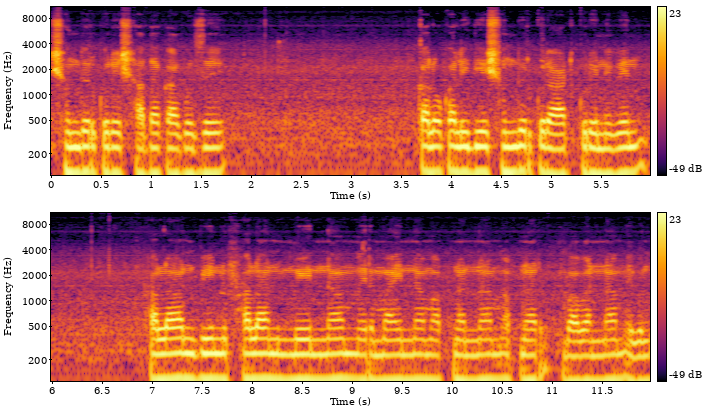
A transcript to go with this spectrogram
সুন্দর করে সাদা কাগজে কালো কালি দিয়ে সুন্দর করে আর্ট করে নেবেন। ফালান বিন ফালান মেয়ের নাম, এর মায়ের নাম, আপনার নাম, আপনার বাবার নাম এবং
